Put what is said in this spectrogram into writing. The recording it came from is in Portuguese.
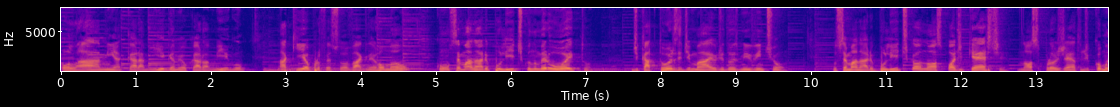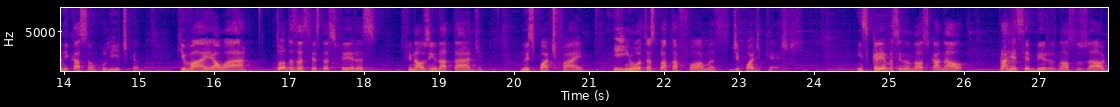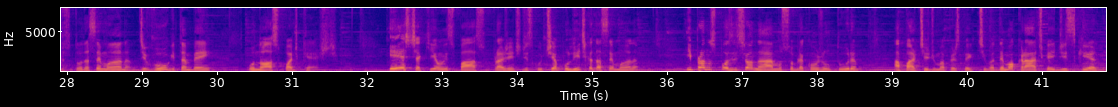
Olá, minha cara amiga, meu caro amigo. Aqui é o professor Wagner Romão com o Semanário Político número 8, de 14 de maio de 2021. O Semanário Político é o nosso podcast, nosso projeto de comunicação política que vai ao ar todas as sextas-feiras, finalzinho da tarde, no Spotify e em outras plataformas de podcasts. Inscreva-se no nosso canal para receber os nossos áudios toda semana. Divulgue também o nosso podcast. Este aqui é um espaço para a gente discutir a política da semana e para nos posicionarmos sobre a conjuntura a partir de uma perspectiva democrática e de esquerda.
